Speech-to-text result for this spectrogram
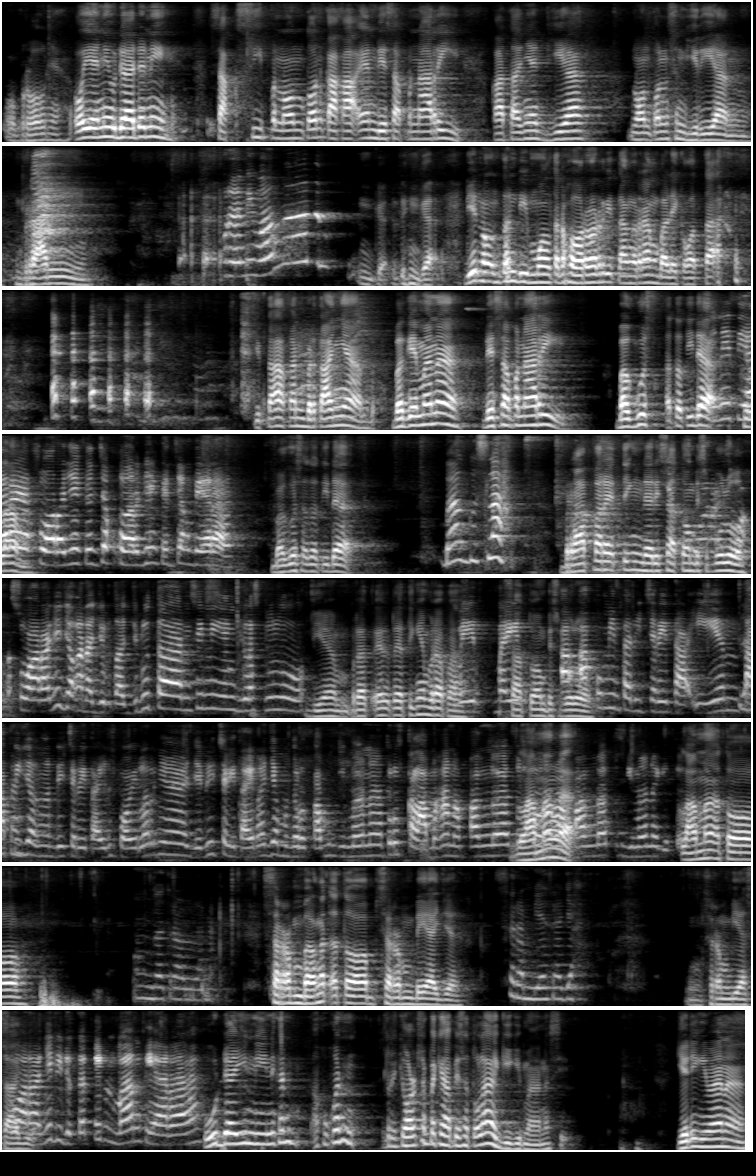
ngobrolnya oh ya ini udah ada nih. Saksi penonton KKN Desa Penari. Katanya dia nonton sendirian. Berani. Berani banget. enggak enggak. Dia nonton di mall terhoror di Tangerang Balai Kota. Kita akan bertanya bagaimana Desa Penari? Bagus atau tidak? Ini Tiara yang suaranya kencang suaranya kencang Tiara. Bagus atau tidak? Bagus lah. Berapa rating dari 1 sampai 10? Suara- Suaranya jangan ajrut-ajrutan. Sini yang jelas dulu. Dia berat eh, ratingnya berapa? Baik, baik. 1 sampai A- 10. Aku minta diceritain, tapi jangan diceritain spoilernya. Jadi ceritain aja menurut kamu gimana, terus kelamaan apa enggak, terus Lama horor nggak? apa enggak, terus gimana gitu. Lama atau Enggak terlalu lama. serem banget atau serem B aja? Serem biasa aja. Hmm, Serem biasa aja. Suaranya dideketin bang Tiara. Udah ini, ini kan aku kan recordnya pakai HP satu lagi gimana sih? Jadi gimana?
